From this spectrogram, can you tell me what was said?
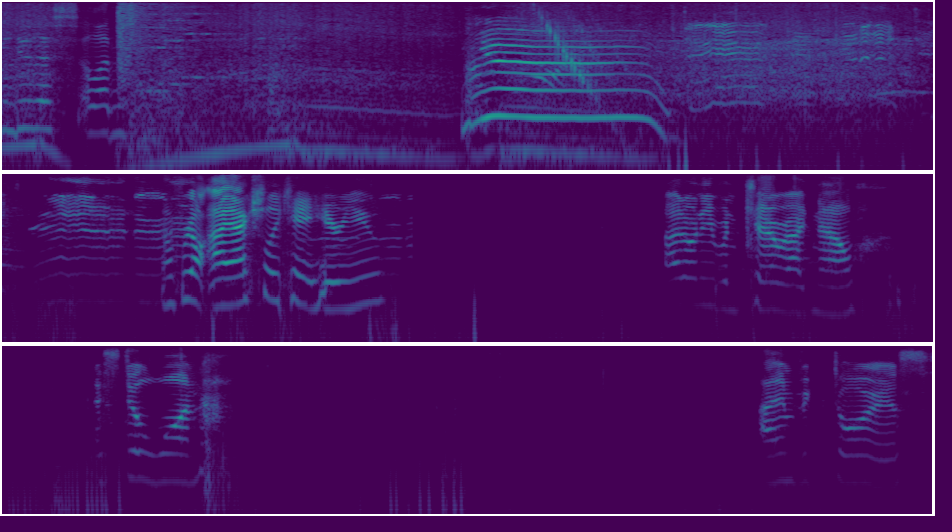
Can do this. 11. No! No, for real, I actually can't hear you. I don't even care right now. I still won. I am victorious.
